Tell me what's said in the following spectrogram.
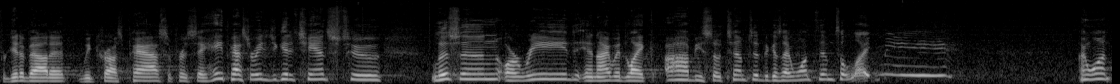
forget about it. We'd cross paths. The person say, hey, Pastor Ray, did you get a chance to listen or read? And I would like, ah, be so tempted because I want them to like me. I want,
